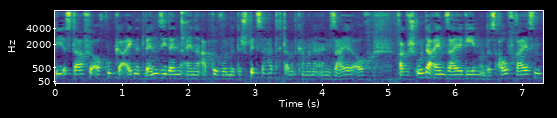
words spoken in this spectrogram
die ist dafür auch gut geeignet, wenn sie denn eine abgerundete Spitze hat. Damit kann man ein Seil auch praktisch unter ein Seil gehen und es aufreißen.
